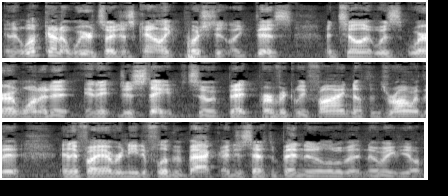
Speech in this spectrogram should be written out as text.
And it looked kind of weird, so I just kind of like pushed it like this until it was where I wanted it, and it just stayed. So it bent perfectly fine, nothing's wrong with it. And if I ever need to flip it back, I just have to bend it a little bit, no big deal.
